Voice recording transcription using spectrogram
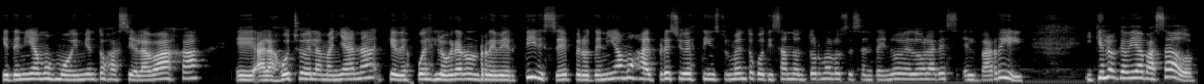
que teníamos movimientos hacia la baja eh, a las 8 de la mañana que después lograron revertirse, pero teníamos al precio de este instrumento cotizando en torno a los 69 dólares el barril. ¿Y qué es lo que había pasado?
